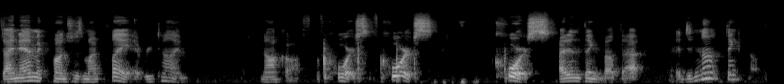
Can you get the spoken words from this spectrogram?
Dynamic punch is my play every time. Knockoff. Of course. Of course. Of course. I didn't think about that. I did not think about that.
